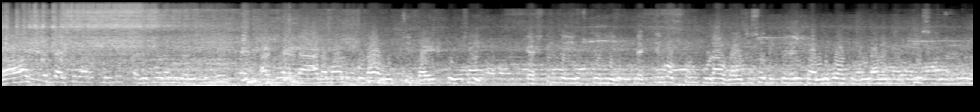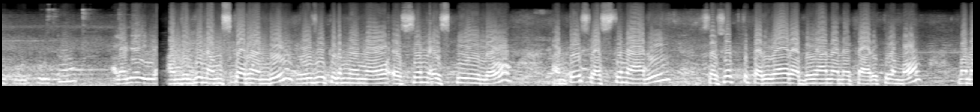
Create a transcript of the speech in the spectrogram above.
లాస్ట్ దశ చనిపోవడం జరుగుతుంది. అటువంటి ఆడవాళ్ళు కూడా వచ్చి బయటకు వచ్చి టెస్టులు చేయించుకొని ప్రతి ఒక్కరు కూడా వైద్య సదుపాయాలకు అందుబాటులో ఉండాలని చెప్పి సందర్భంగా కోరుకుంటున్నాం అలాగే అందరికీ నమస్కారం అండి. రోజు ఇక్కడ మేము ఎస్ఎన్ఎస్పిఏలో అంటే స్వస్థ నారి సశక్త పరివార్ అభియాన్ అనే కార్యక్రమం మన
